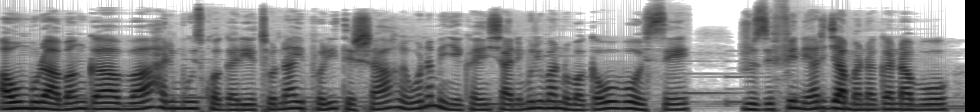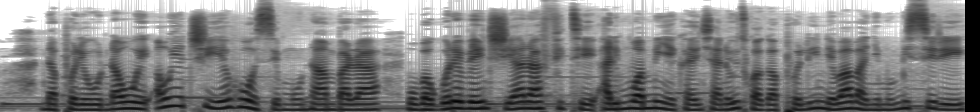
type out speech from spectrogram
Abo muri aba ngaba harimo uwitwaga Lieutenant Hippolyte Charles wanamenyekanye cyane muri bano bagabo bose. Josephine yaryamanaga nabo. Napoleon nawe aho yaciye hose mu ntambara mu bagore benshi yari afite harimo uwamenyekanye cyane witwaga Pauline babanye mu Misiri.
